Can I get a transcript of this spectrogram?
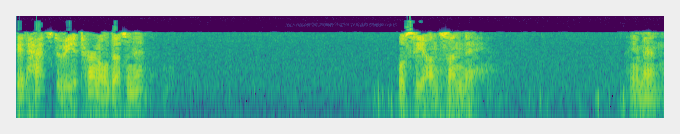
it has to be eternal, doesn't it? We'll see you on Sunday. Amen.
